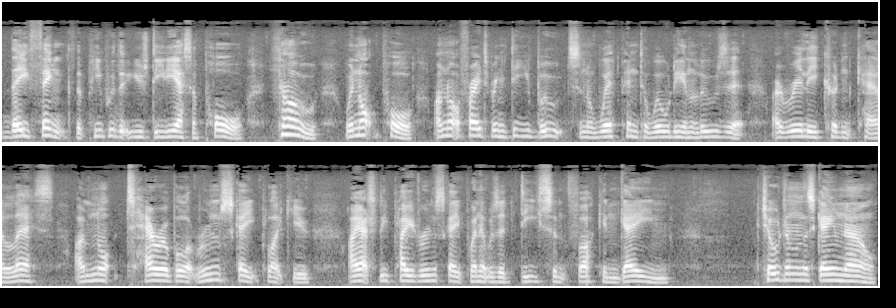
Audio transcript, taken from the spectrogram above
they think that people that use DDS are poor, no, we're not poor. I'm not afraid to bring D boots and a whip into Wildy and lose it. I really couldn't care less. I'm not terrible at RuneScape like you. I actually played RuneScape when it was a decent fucking game. Children in this game now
